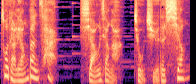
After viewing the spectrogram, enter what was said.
做点凉拌菜，想想啊，就觉得香。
